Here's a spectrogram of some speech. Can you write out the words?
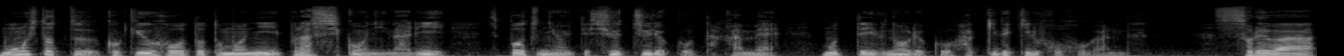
もう一つ呼吸法とともにプラス思考になり、スポーツにおいて集中力を高め、持っている能力を発揮できる方法があるんです。それは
